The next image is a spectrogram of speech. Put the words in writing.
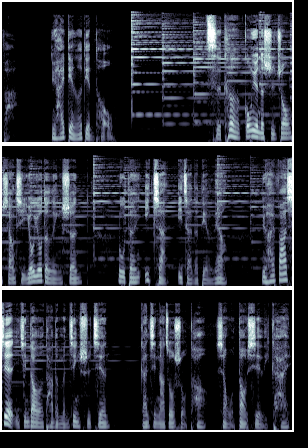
罚。女孩点了点头。此刻，公园的时钟响起悠悠的铃声，路灯一盏一盏的点亮。女孩发现已经到了她的门禁时间，赶紧拿走手套，向我道谢离开。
